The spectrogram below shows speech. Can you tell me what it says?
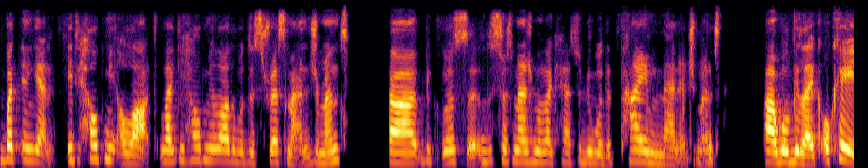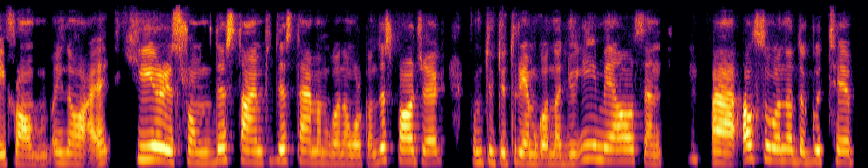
but again it helped me a lot like it helped me a lot with the stress management uh because the stress management like has to do with the time management I will be like, okay, from you know, I, here is from this time to this time, I'm gonna work on this project. From two to three, I'm gonna do emails. And uh, also another good tip,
